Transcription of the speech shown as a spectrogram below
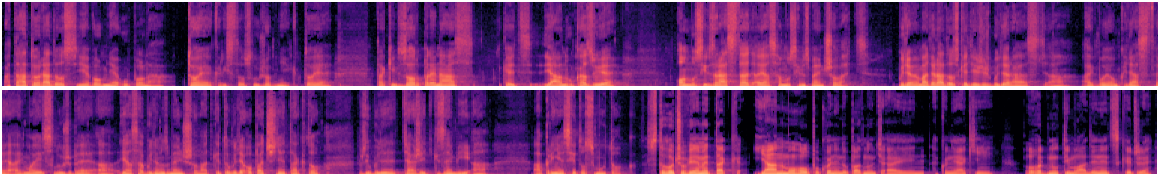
A táto radosť je vo mne úplná. To je Kristov služobník. To je taký vzor pre nás, keď Ján ukazuje, on musí vzrastať a ja sa musím zmenšovať. Budeme mať radosť, keď Ježiš bude rásť a aj v mojom kniazstve, aj v mojej službe a ja sa budem zmenšovať. Keď to bude opačne, tak to vždy bude ťažiť k zemi a, a priniesie to smútok. Z toho, čo vieme, tak Jan mohol pokojne dopadnúť aj ako nejaký ohrdnutý mladenec, keďže e,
